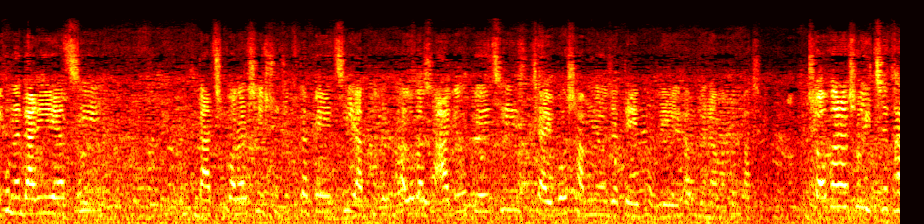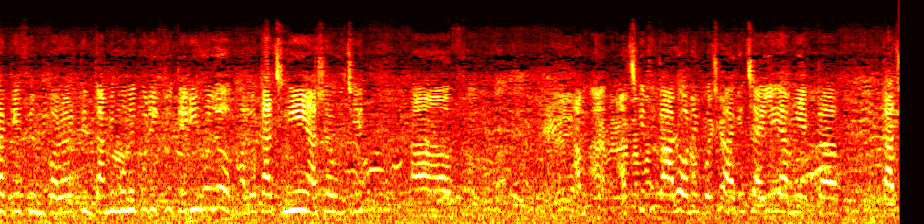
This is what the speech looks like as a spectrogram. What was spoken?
এখানে দাঁড়িয়ে আছি। কাজ করার সেই সুযোগটা পেয়েছি, আপনাদের ভালোবাসা আগেও পেয়েছি, চাইব সামনেও যাতে এভাবেই আপনারা আমাদের পাশে সবার আসলে ইচ্ছে থাকে ফিল্ম করার, কিন্তু আমি মনে করি একটু দেরি হলেও ভালো কাজ নিয়ে আসা উচিত। আজকে থেকে আরও অনেক বছর আগে চাইলেই আমি একটা কাজ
